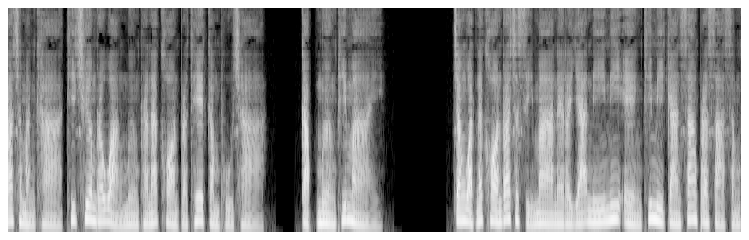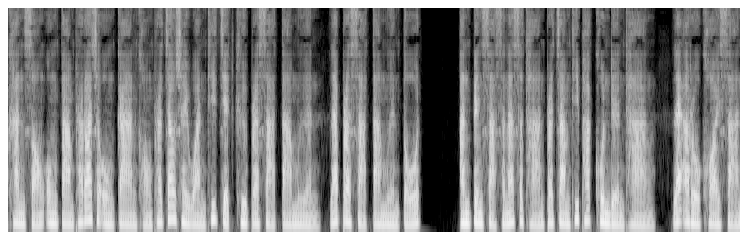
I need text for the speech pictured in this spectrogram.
ราชมันคาที่เชื่อมระหว่างเมืองพระนครประเทศกัมพูชา กับเมืองพิมาย จังหวัดนครราชสีมาในระยะนี้นี่เองที่มีการสร้างปราสาทสำคัญสององค์ตามพระราชองค์การของพระเจ้าชัยวันที่ 7 คือปราสาทตาเมือนและปราสาทตาเมือนโต๊ดอันเป็นศาสนสถานประจำที่พักคนเดินทาง และอโรคอยสาร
